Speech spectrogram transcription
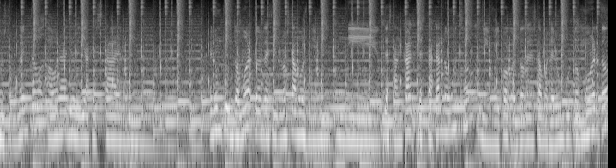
nuestro momento ahora yo diría que está en, en un punto muerto, es decir, no estamos ni, ni destacando mucho ni muy poco, entonces estamos en un punto muerto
